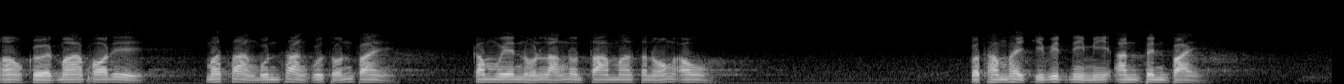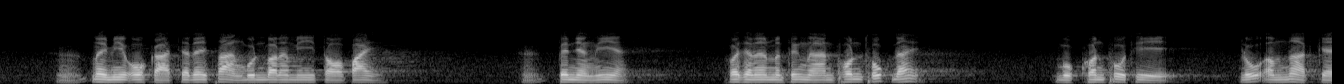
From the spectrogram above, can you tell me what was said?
เอาเกิดมาพอได้ มาสร้างบุญสร้างกุศลไป กรรมเวรหนหลังนนตามมาสนองเอา ก็ทำให้ชีวิตนี่มีอันเป็นไป ไม่มีโอกาสจะได้สร้างบุญบารมีต่อไป เป็นอย่างนี้ เพราะฉะนั้นมันถึงนานพ้นทุกข์ได้ บุคคลผู้ที่รู้อำนาจแก่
